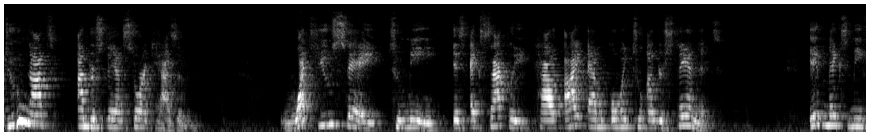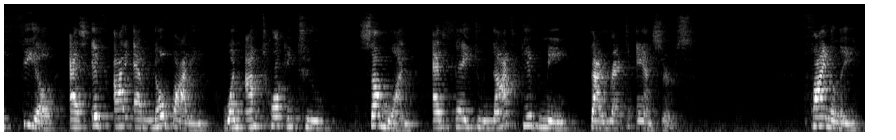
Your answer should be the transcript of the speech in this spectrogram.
do not understand sarcasm. What you say to me is exactly how I am going to understand it. It makes me feel as if I am nobody when I'm talking to someone and they do not give me direct answers. Finally,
